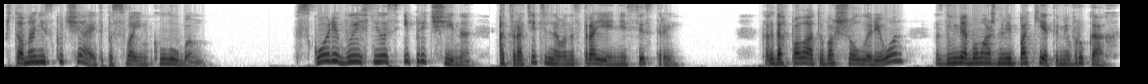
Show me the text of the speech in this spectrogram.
что она не скучает по своим клубам. Вскоре выяснилась и причина отвратительного настроения сестры. Когда в палату вошел Ларион с двумя бумажными пакетами в руках,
